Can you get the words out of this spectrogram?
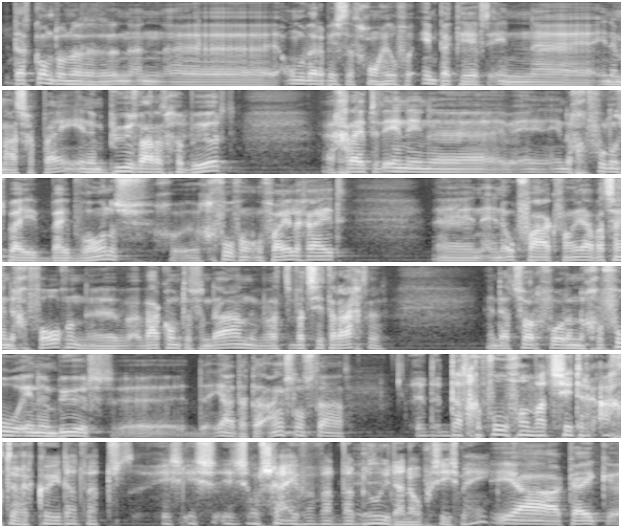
Dat komt omdat het een, een uh, onderwerp is dat gewoon heel veel impact heeft in, uh, in de maatschappij. In een buurt waar het gebeurt, grijpt het in in, in, in de gevoelens bij, bij bewoners. Gevoel van onveiligheid. En, en ook vaak van, ja, wat zijn de gevolgen? waar komt het vandaan? Wat, wat zit erachter? En dat zorgt voor een gevoel in een buurt uh, ja, dat er angst ontstaat. Eh, dat gevoel van wat zit erachter, kun je dat wat is, is, is omschrijven? Wat, wat bedoel je daar nou precies mee? Ja, kijk, uh,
